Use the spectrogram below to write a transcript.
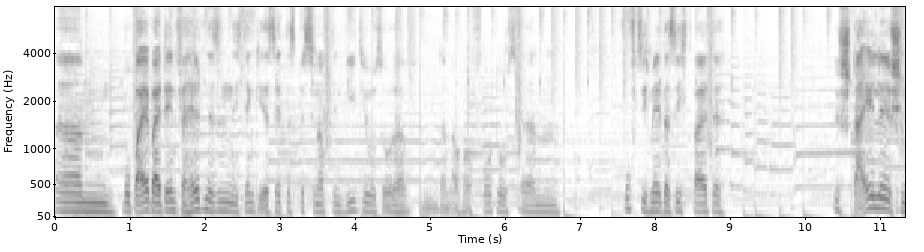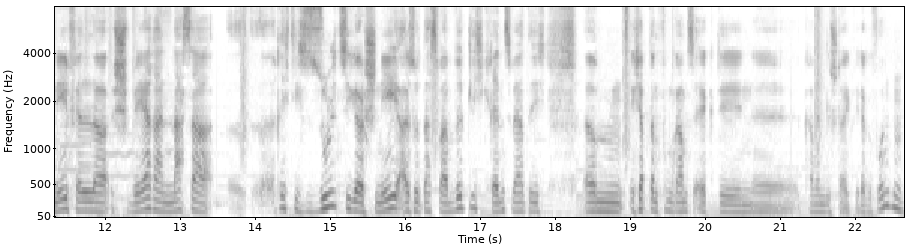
Ähm, wobei bei den Verhältnissen, ich denke, ihr seht das bisschen auf den Videos oder dann auch auf Fotos, ähm, 50 Meter Sichtweite, steile Schneefelder, schwerer, nasser, äh, richtig sulziger Schnee. Also das war wirklich grenzwertig. Ähm, ich habe dann vom Gamseck den äh, Karwendelsteig wieder gefunden.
